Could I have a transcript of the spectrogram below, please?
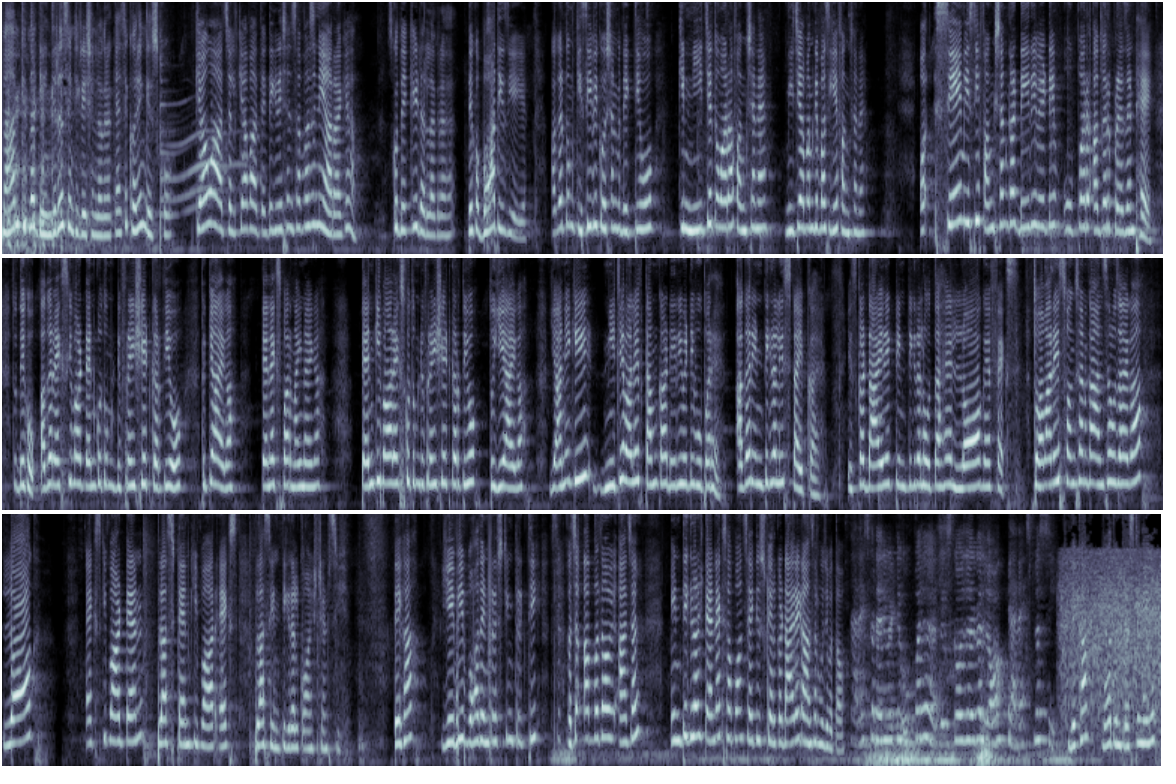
Ma'am कितना dangerous integration लग रहा है। कैसे करेंगे इसको? क्या हुआ आचल? क्या बात है? इंटीग्रेशन समझ नहीं आ रहा क्या? इसको देख के ही डर लग रहा है। देखो बहुत ईजी है ये। अगर तुम किसी भी क्वेश्चन में देखती हो कि नीचे तुम्हारा फ़ंक्शन है नीचे अपन के पास ये फ़ंक्शन है और सेम इसी फ़ंक्शन का डेरिवेटिव ऊपर अगर प्रेजेंट है तो देखो अगर एक्स की पावर टेन को तुम डिफ्रेंशिएट करती हो तो क्या आएगा? टेन एक्स पावर नाइन आएगा। टेन की पावर एक्स को तुम डिफ्रेंशिएट करती हो तो ये आएगा। यानी कि नीचे वाले टर्म का डेरिवेटिव ऊपर है। अगर इंटीग्रल इस टाइप का है इसका डायरेक्ट इंटीग्रल होता है लॉग एफ़ एक्स तो हमारे इस फ़ंक्शन का आंसर हो जाएगा लॉग एक्स की पावर टेन प्लस टेन की power x plus integral constant C देखा? ये भी बहुत इंटरेस्टिंग ट्रिक थी। अच्छा अब बताओ Anchal integral ten x upon sec square का डायरेक्ट आंसर मुझे बताओ। टेन एक्स का डेरिवेटिव ऊपर है तो इसका हो जाएगा log ten x plus C देखा? बहुत इंटरेस्टिंग है ये।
